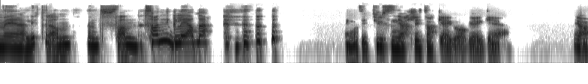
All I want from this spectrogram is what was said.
med lytterne. En sann, sann glede! jeg må si tusen hjertelig takk, jeg òg. Ja,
